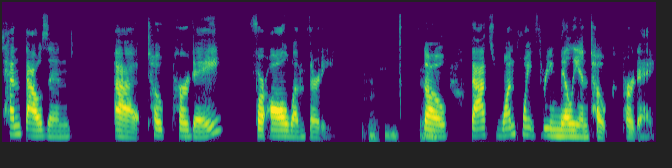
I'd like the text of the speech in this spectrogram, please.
10,000 uh toke per day for all 130. Mhm. Yeah. So that's 1.3 million toke per day.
